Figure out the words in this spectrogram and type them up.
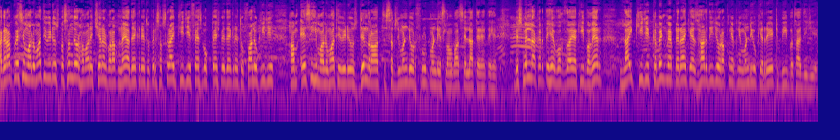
अगर आपको ऐसी मालूमती वीडियोस पसंद है और हमारे चैनल पर आप नया देख रहे हैं तो फिर सब्सक्राइब कीजिए फेसबुक पेज पे देख रहे हैं तो फॉलो कीजिए। हम ऐसी ही मालूमती वीडियोस दिन रात सब्ज़ी मंडी और फ्रूट मंडी इस्लामाबाद से लाते रहते हैं। बिस्मिल्लाह करते हैं, वक्त ज़ाया की बगैर। लाइक कीजिए कमेंट में अपने राय का इजहार दीजिए और अपनी अपनी मंडियों के रेट भी बता दीजिए।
